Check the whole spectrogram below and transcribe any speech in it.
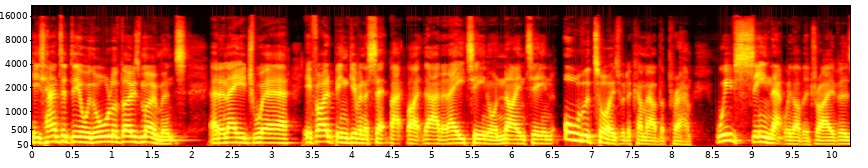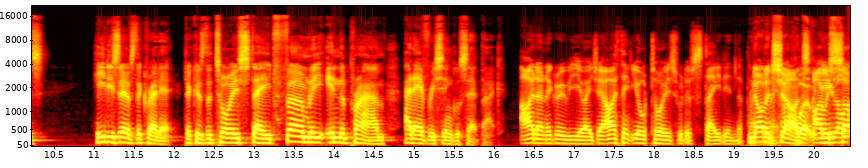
He's had to deal with all of those moments at an age where if I'd been given a setback like that at 18 or 19, all the toys would have come out of the pram. We've seen that with other drivers. He deserves the credit because the toys stayed firmly in the pram at every single setback. I don't agree with you, AJ. I think your toys would have stayed in the. Pram, Not a chance. I was so.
